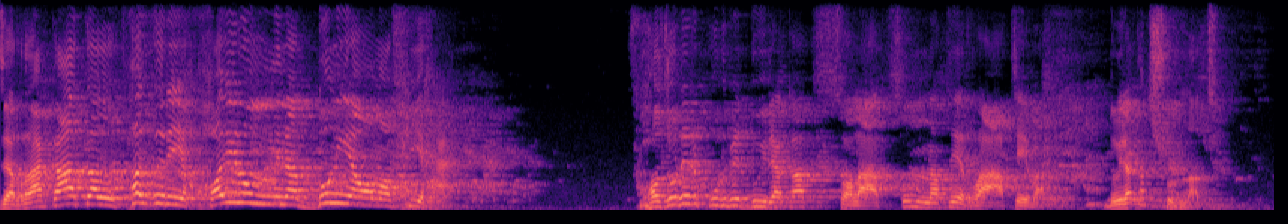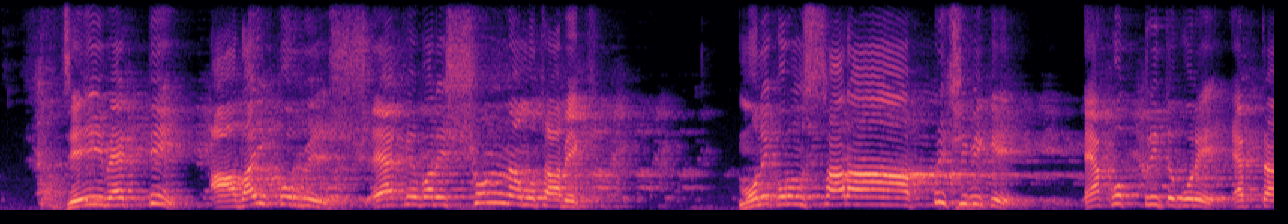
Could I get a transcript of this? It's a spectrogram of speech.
যে রাকাত আল ফজরি খয়রুম মিনা দুনিয়া ওমা ফিহা। ফজরের পূর্বে দুই রাকাত সলাৎ সুন্নাতে রাতে বা দুই রাকাত সুন্নাত। যেই ব্যক্তি আদায় করবে, একেবারে সুন্না মোতাবেক, মনে করুন সারা পৃথিবীকে একত্রিত করে একটা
